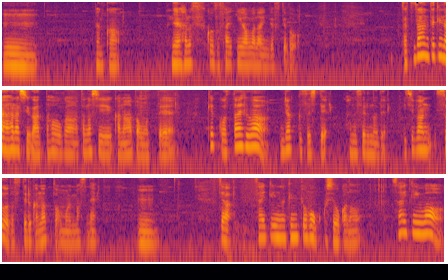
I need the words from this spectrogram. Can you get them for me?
うん。なんかね話すこと最近あんまないんですけど。雑談的な話があった方が楽しいかなと思って結構スタイフはリラックスして話せるので一番素を出せてるかなと思いますね。うん。じゃあ最近の近況報告しようかな。最近は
